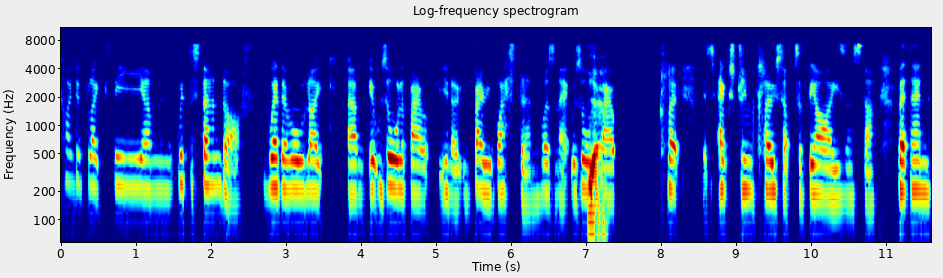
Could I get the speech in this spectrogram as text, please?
kind of like the um with the standoff where they're all like um it was all about you know it was very western wasn't it it was all Yeah. about clo- it's extreme close-ups of the eyes and stuff but then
